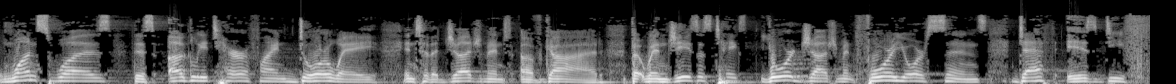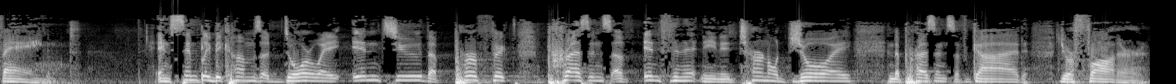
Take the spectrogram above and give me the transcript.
once was this ugly, terrifying doorway into the judgment of God. But when Jesus takes your judgment for your sins, death is defanged and simply becomes a doorway into the perfect presence of infinite and eternal joy in the presence of God, your Father,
